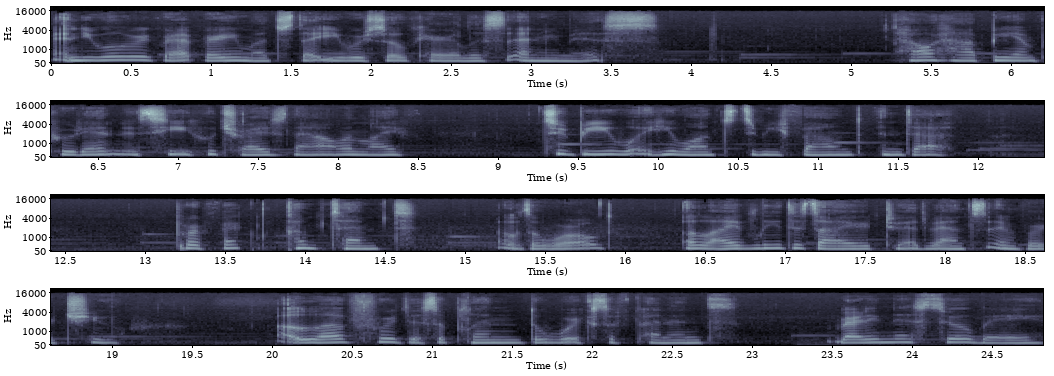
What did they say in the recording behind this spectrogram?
and you will regret very much that you were so careless and remiss. How happy and prudent is he who tries now in life to be what he wants to be found in death perfect contempt of the world, a lively desire to advance in virtue, a love for discipline, the works of penance, readiness to obey,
